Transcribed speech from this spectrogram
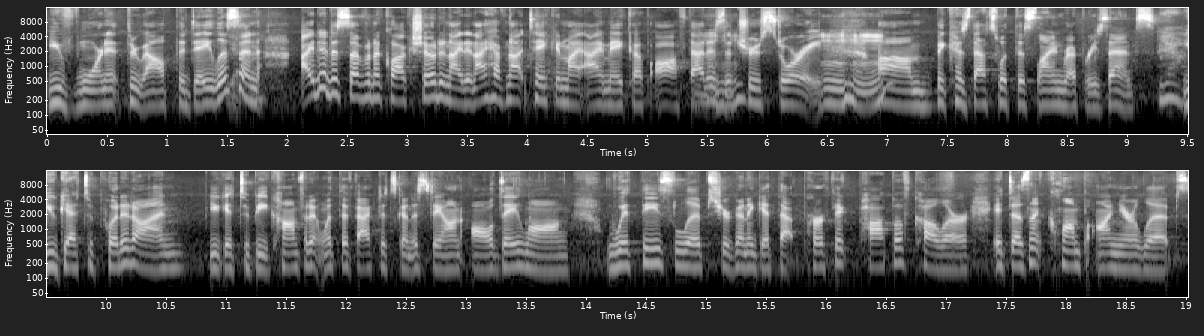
you've worn it throughout the day. Listen, yeah. I did a seven o'clock show tonight and I have not taken my eye makeup off. That mm -hmm. is a mm-hmm. true story mm -hmm. um, because that's what this line represents. Yeah. You get to put it on, You get to be confident with the fact it's gonna stay on all day long. With these lips, you're gonna get that perfect pop of color. It doesn't clump on your lips.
